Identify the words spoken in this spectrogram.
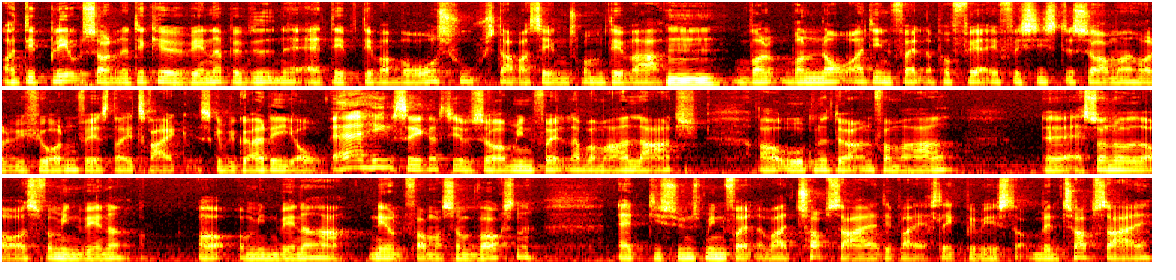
og det blev sådan, og det kan venner bevidne, at det, det var vores hus, der var centrum. Det var, mm. hvor, hvornår er dine forældre på ferie for sidste sommer? Holdt vi 14 fester i træk? Skal vi gøre det i år? Ja, helt sikkert, siger vi så. Mine forældre var meget large og åbnede døren for meget øh, af sådan noget, og også for mine venner. og, og mine venner har nævnt for mig som voksne, at de synes, mine forældre var et top seje, det var jeg slet ikke bevidst om, men top seje,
